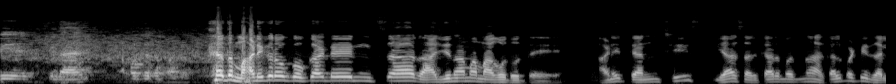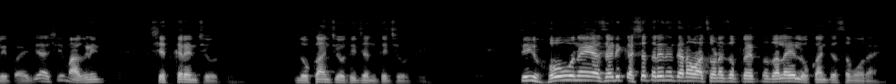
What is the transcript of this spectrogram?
आता माणिकराव कोकाटेंचा राजीनामा मागत होते. आणि त्यांची या सरकारमधनं हकालपट्टी झाली पाहिजे अशी मागणी शेतकऱ्यांची होती लोकांची होती जनतेची होती. ती होऊ नये यासाठी कशा तऱ्हेने त्यांना वाचवण्याचा प्रयत्न झाला हे लोकांच्या समोर आहे.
